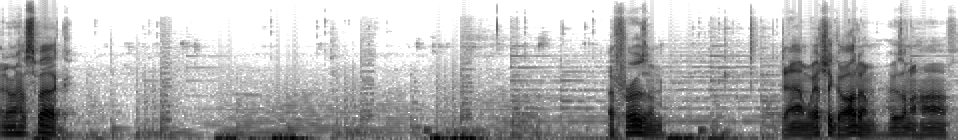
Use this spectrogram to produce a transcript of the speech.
I don't have spec. I froze him. Damn, we actually got him. He was on a half.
